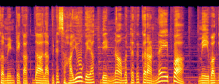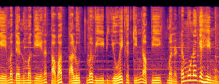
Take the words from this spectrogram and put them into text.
කමෙන්ට් එකක් දාලා අපිට සහයෝගයක් දෙන්න අමතක කරන්න එපා. මේ වගේම දැනුමගේන තවත් අලුත්ම වීඩියෝ එකකින් අපි ඉක්මනට මුණගැහෙමු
